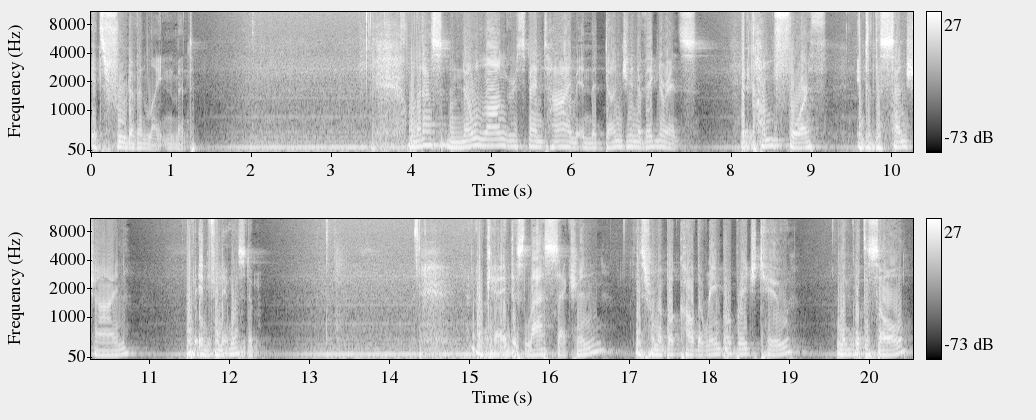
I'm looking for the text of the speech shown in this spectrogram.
its fruit of enlightenment. Let us no longer spend time in the dungeon of ignorance, but come forth into the sunshine of infinite wisdom. Okay, this last section is from a book called The Rainbow Bridge 2 Link with the Soul,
